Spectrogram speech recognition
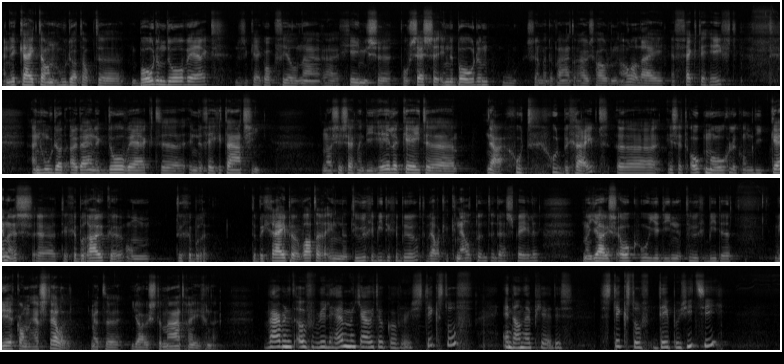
En ik kijk dan hoe dat op de bodem doorwerkt. Dus ik kijk ook veel naar uh, chemische processen in de bodem, hoe zeg maar, de waterhuishouding allerlei effecten heeft. En hoe dat uiteindelijk doorwerkt uh, in de vegetatie. En als je zeg maar, die hele keten ja, goed, goed begrijpt, is het ook mogelijk om die kennis te gebruiken om te begrijpen wat er in natuurgebieden gebeurt, welke knelpunten daar spelen. Maar juist ook hoe je die natuurgebieden weer kan herstellen met de juiste maatregelen. Waar we het over willen hebben met jou het ook over stikstof. En dan heb je dus stikstofdepositie.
